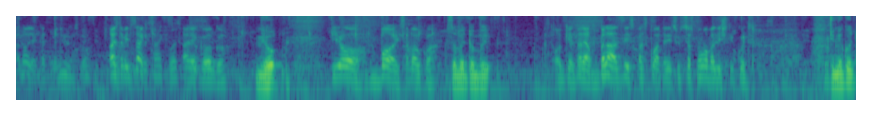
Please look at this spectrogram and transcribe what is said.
Ah non, il y a 4 menus, c'est bon. Ah, je t'avais dit 5 Allez, go, go. Yo, Yo, boy, ça va ou quoi? Ça va toi, boy. Tranquille, t'as l'air blasé, il se passe quoi T'as des soucis en ce moment Vas-y, je t'écoute. Tu m'écoutes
